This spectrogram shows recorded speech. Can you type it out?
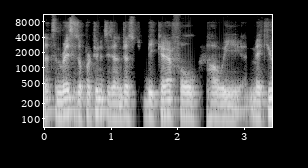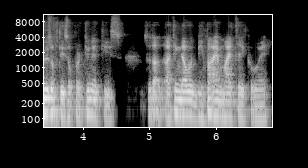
let's embrace these opportunities and just be careful how we make use of these opportunities. So that I think that would be my, my takeaway.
